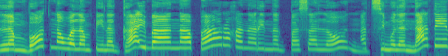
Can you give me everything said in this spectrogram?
Lambot na walang pinagkaiba na para ka na rin nagpasalon. At simulan natin,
